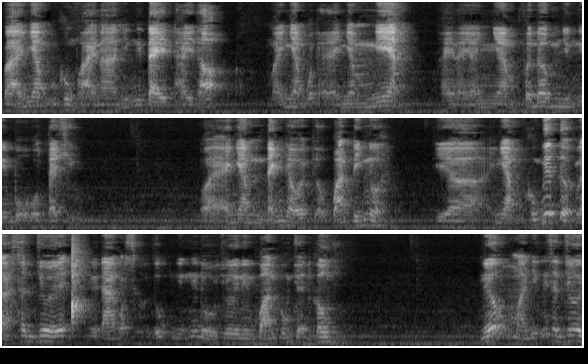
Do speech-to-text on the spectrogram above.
Và anh em cũng không phải là những cái tay thầy thợ mà anh em có thể anh em nghe hay là anh em phân âm những cái bộ hột tài xỉu. Và anh em đánh theo cái kiểu quán tính thôi. Thì à, anh em không biết được là sân chơi ấy, người ta có sử dụng những cái đồ chơi liên quan công chuyện không nếu mà những cái sân chơi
